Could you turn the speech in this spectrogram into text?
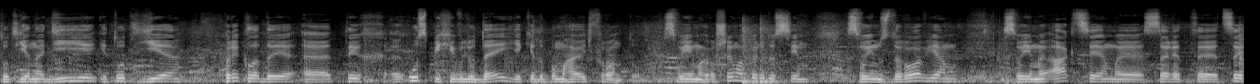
тут є надії, і тут є приклади е, тих е, успіхів людей, які допомагають фронту своїми грошима, передусім, своїм здоров'ям, своїми акціями. Серед е, цих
